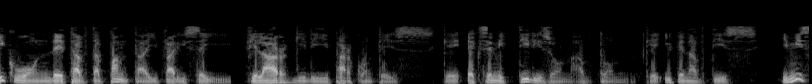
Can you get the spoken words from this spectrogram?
οίκουον δε ταύτα πάντα οι φαρισαίοι, φιλάργυροι υπάρχοντες, και εξεμικτήριζον αυτόν, και είπεν αυτοίς, «Εμείς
